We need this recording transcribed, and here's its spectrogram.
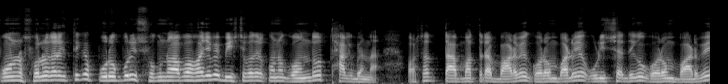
পনেরো, ষোলো তারিখ থেকে পুরোপুরি শুকনো আবহাওয়া যাবে, বৃষ্টিপাতের কোনো গন্ধ থাকবে না। অর্থাৎ তাপমাত্রা বাড়বে, গরম বাড়বে, উড়িষ্যার দিকেও গরম বাড়বে,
